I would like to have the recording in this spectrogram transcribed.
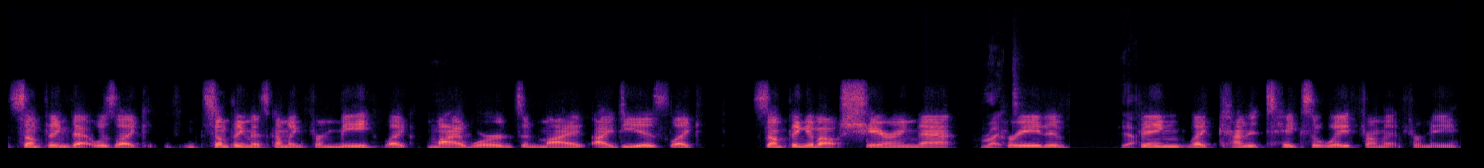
something that was like something that's coming from me, like Mhm. my words and my ideas, like something about sharing that Right. creative Yeah. thing like kind of takes away from it for me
